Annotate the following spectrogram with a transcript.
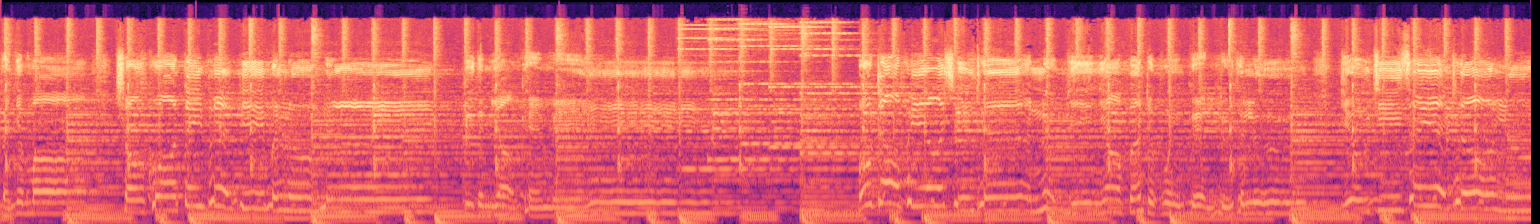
ကညမချောင်းခွာတိတ်ဖက်ပြေမလို့နိုင်ဒီသမျှခင်မေဗုဒ္ဓဖျားရှင်တဲ့အနုပညာပန်းတပွင့်ကလူတလူယုံကြည်စိတ်ရတော်လူ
